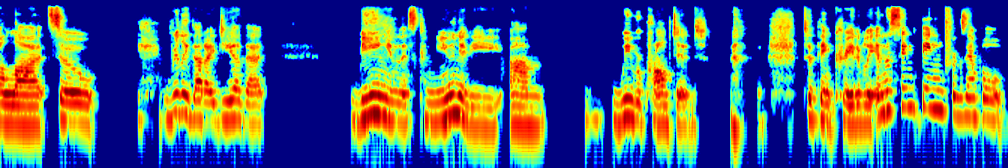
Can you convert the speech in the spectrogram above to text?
a lot. So, really, that idea that being in this community, um, we were prompted to think creatively. And the same thing, for example,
